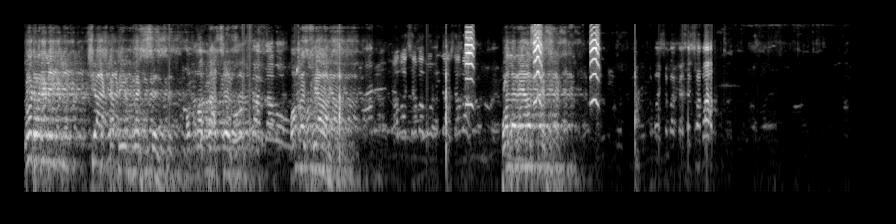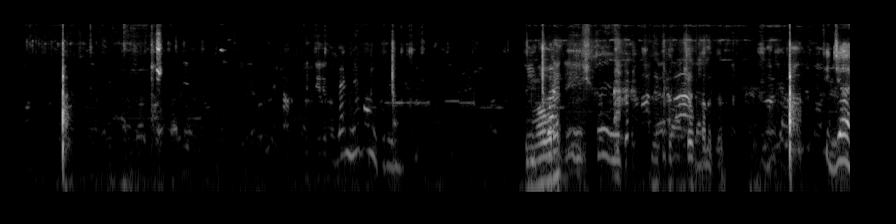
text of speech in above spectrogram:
गुड रनिंग शॉट अभी वर्सेस मोहम्मद आसिफ मोहम्मद फयाज है आसिफ ओवर है ਹੈ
